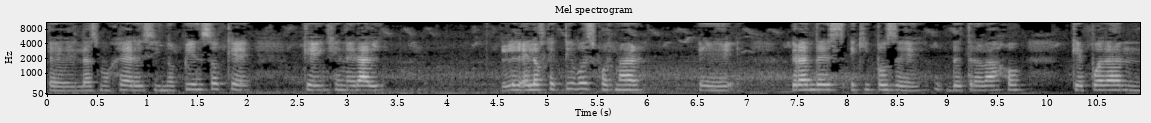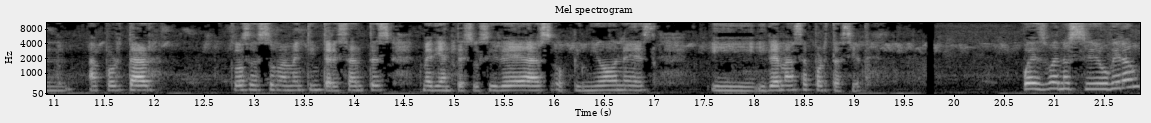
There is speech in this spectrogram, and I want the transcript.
eh, las mujeres, sino pienso que, que en general el, objetivo es formar grandes equipos de, de trabajo que puedan aportar cosas sumamente interesantes mediante sus ideas, opiniones y, demás aportaciones. Pues bueno, si hubiera un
